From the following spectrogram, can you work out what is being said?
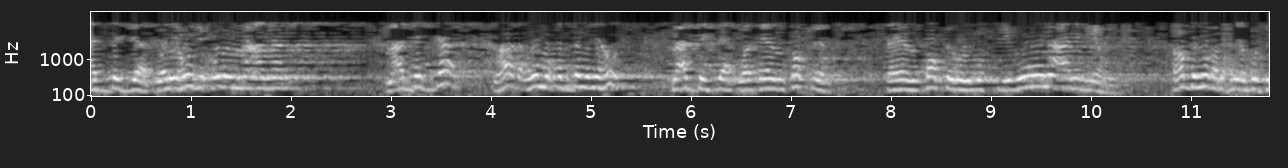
الدجال. واليهود يقولون مع من؟ مع الدجال. وهذا هو مقدم اليهود. مع الدجال. وسينتصر سينتصر المسلمون على اليهود. بغض النظر نحن نقول في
